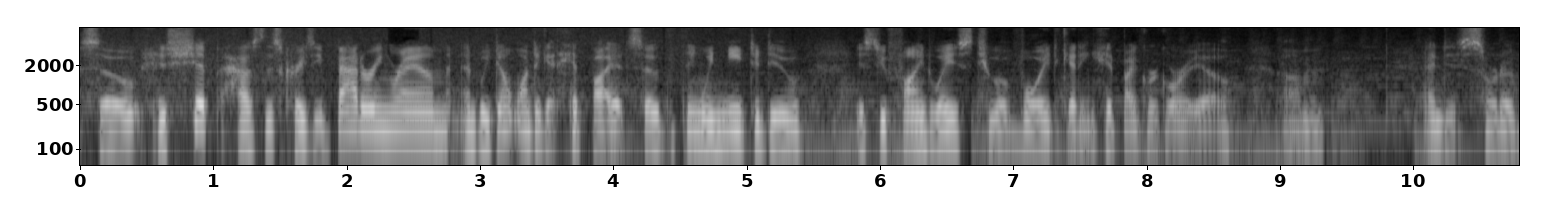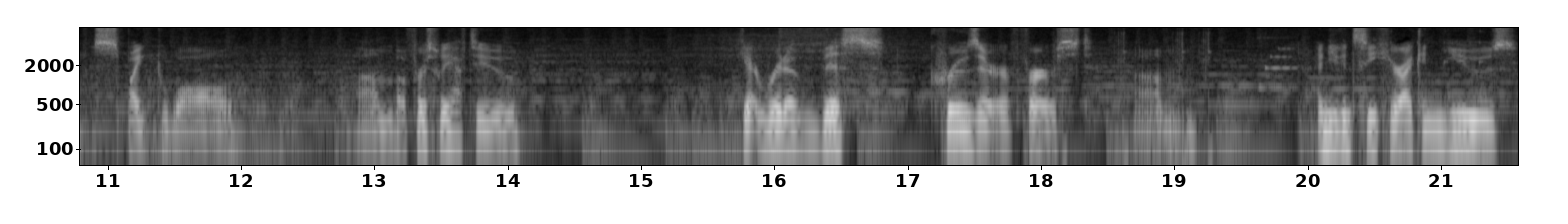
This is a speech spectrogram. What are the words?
So his ship has this crazy battering ram, and we don't want to get hit by it, so the thing we need to do is to find ways to avoid getting hit by Gregorio um, and his sort of spiked wall. Um, but first we have to get rid of this cruiser first. Um, and you can see here I can use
